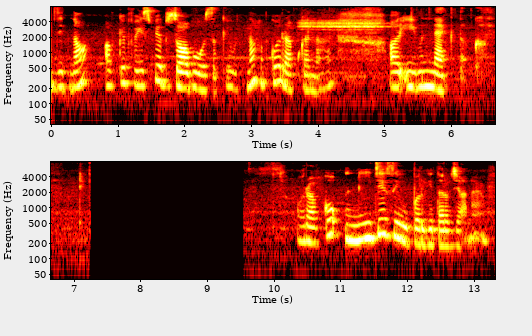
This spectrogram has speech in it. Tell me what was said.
जितना आपके फेस पे अब्जॉर्ब हो सके, उतना आपको रब करना है, और इवन नेक तक। और आपको नीचे से ऊपर की तरफ़ जाना है।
